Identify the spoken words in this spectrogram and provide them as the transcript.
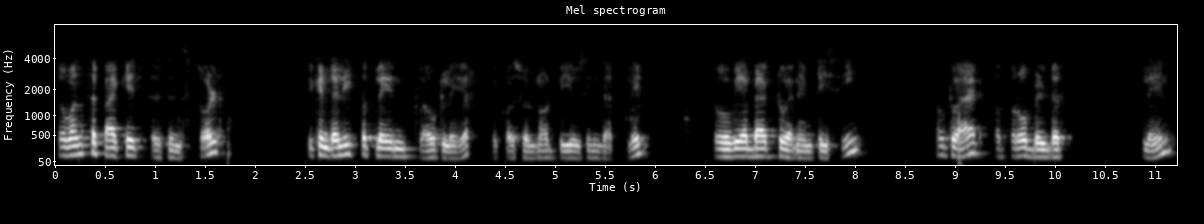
So once the package is installed, you can delete the plain cloud layer because we'll not be using that plane. So we are back to an empty scene. Now to add a Pro Builder plane,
